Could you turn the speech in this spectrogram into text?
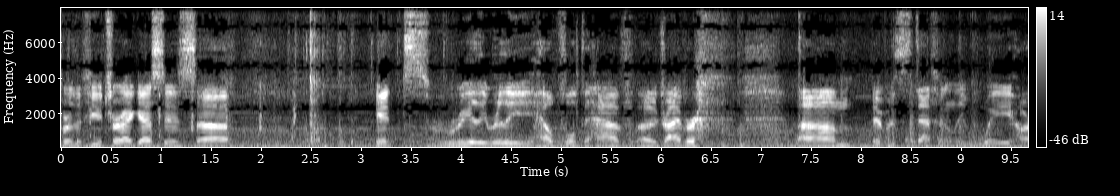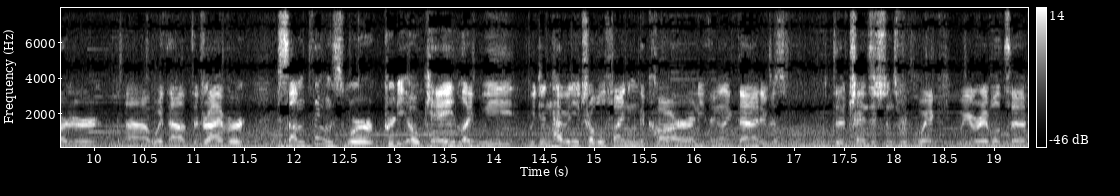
for the future, I guess, is uh, it's really, really helpful to have a driver. um, it was definitely way harder uh, without the driver. Some things were pretty okay, like we, we didn't have any trouble finding the car or anything like that. It was the transitions were quick. We were able to,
